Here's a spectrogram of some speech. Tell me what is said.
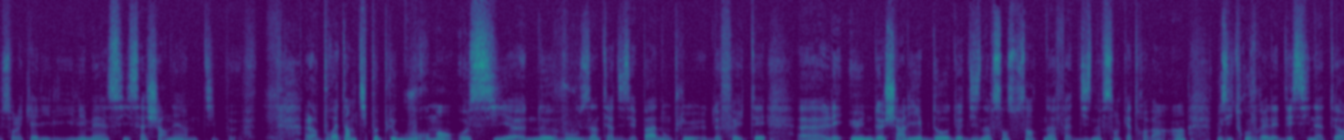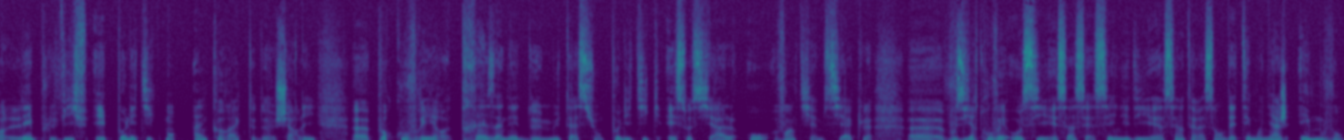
sur lequel il, aimait aussi s'acharner un petit peu. Alors pour être un petit peu plus gourmand aussi, euh, ne vous interdisez pas non plus de feuilleter euh, les unes de Charlie Hebdo de 1969 à 1981. Vous y trouverez les dessinateurs les plus vifs et politiquement incorrects de Charlie pour couvrir 13 années de mutations politiques et sociales au XXe siècle. Vous y retrouvez aussi, et ça c'est assez inédit et assez intéressant, des témoignages émouvants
